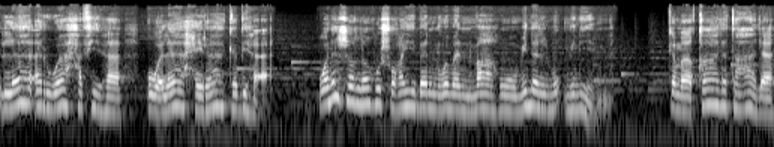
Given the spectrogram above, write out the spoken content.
لا أرواح فيها ولا حراك بها. ونجى الله شعيبا ومن معه من المؤمنين. كما قال تعالى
